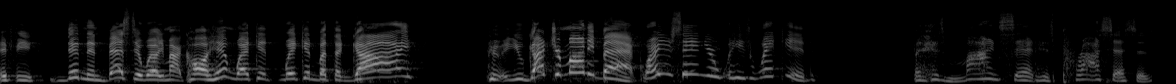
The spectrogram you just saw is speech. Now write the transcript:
if he didn't invest it well, you might call him wicked, wicked. But the guy who you got your money back. Why are you saying you're he's wicked? But his mindset, his processes,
